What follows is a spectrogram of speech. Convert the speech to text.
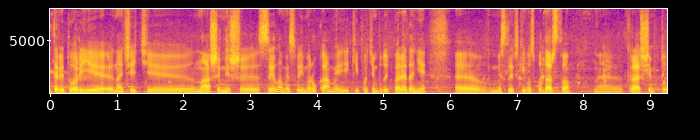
території значить, нашими ж силами, своїми руками, які потім будуть передані в мисливські господарства кращим, хто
